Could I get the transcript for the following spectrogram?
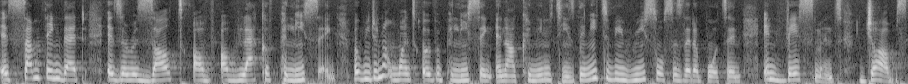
is something that is a result of, of lack of policing. But we do not want over policing in our communities. There need to be resources that are brought in, investment, jobs,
